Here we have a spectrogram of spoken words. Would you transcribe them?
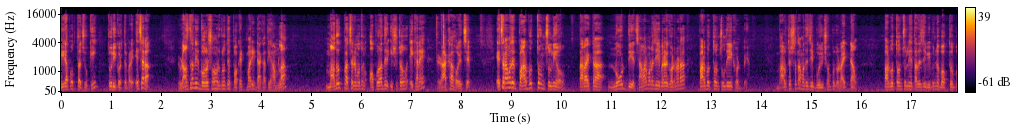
নিরাপত্তা ঝুঁকি তৈরি করতে পারে। এছাড়া, রাজধানীর বড় শহরগুলোতে পকেটমারি, ডাকাতি, হামলা, মাদক পাচারের মতন অপরাধের ইস্যুটাও এখানে রাখা হয়েছে। এছাড়া আমাদের পার্বত্য অঞ্চল নিয়েও তারা একটা নোট দিয়েছে। আমার মনে হয় যে এবারের ঘটনাটা পার্বত্য অঞ্চল দিয়েই ঘটবে। ভারতের সাথে আমাদের যে বৈরী সম্পর্ক রাইট নাও পার্বত্য অঞ্চল নিয়ে তাদের যে বিভিন্ন বক্তব্য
